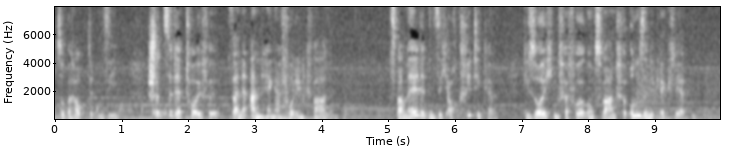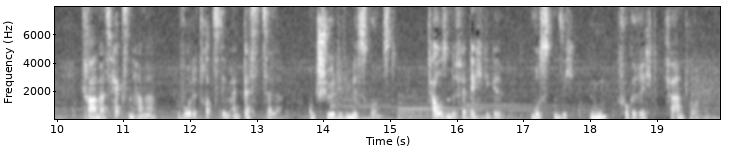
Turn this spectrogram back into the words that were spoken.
so behaupteten sie, schütze der Teufel seine Anhänger vor den Qualen. Zwar meldeten sich auch Kritiker, die solchen Verfolgungswahn für unsinnig erklärten. Kramers Hexenhammer wurde trotzdem ein Bestseller und schürte die Missgunst. Tausende Verdächtige mussten sich nun vor Gericht verantworten.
